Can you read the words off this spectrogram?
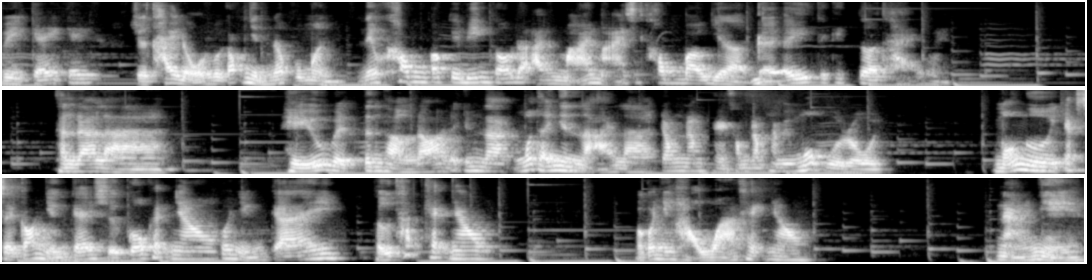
vì cái cái sự thay đổi về góc nhìn đó của mình. Nếu không có cái biến cố đó, anh mãi mãi sẽ không bao giờ để ý tới cái cơ thể của mình thành ra là hiểu về tinh thần đó để chúng ta cũng có thể nhìn lại là trong năm 2021 vừa rồi, mỗi người chắc sẽ có những cái sự cố khác nhau, có những cái thử thách khác nhau, và có những hậu quả khác nhau, nặng nhẹ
